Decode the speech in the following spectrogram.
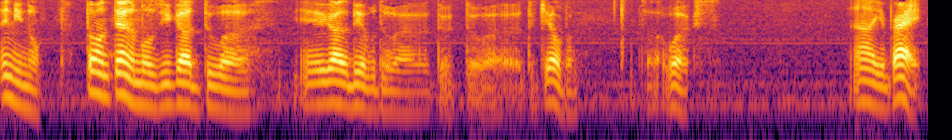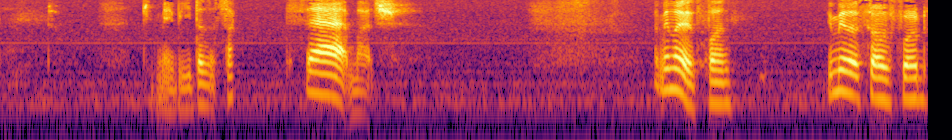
And you know, to hunt animals, you got to uh, you got to be able to uh, to to uh, to kill them. That's how it works. Oh, you're right. Maybe it doesn't suck that much. I mean, that it's fun. You mean that sounds fun?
